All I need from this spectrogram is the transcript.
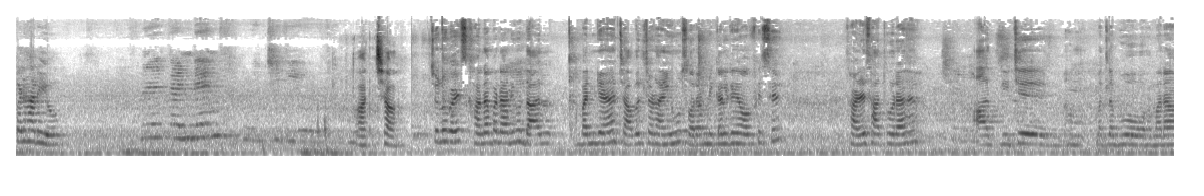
पढ़ा रही हो? अच्छा। चलो गाइस खाना बना रही हूँ दाल बन गया है चावल चढ़ाई हूँ सौरभ निकल गए हैं ऑफ़िस से। साढ़े सात हो रहा है। आज नीचे हम मतलब वो हमारा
